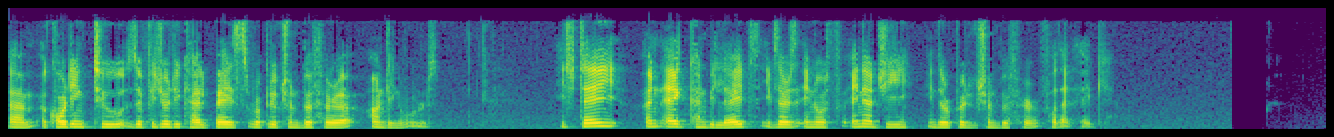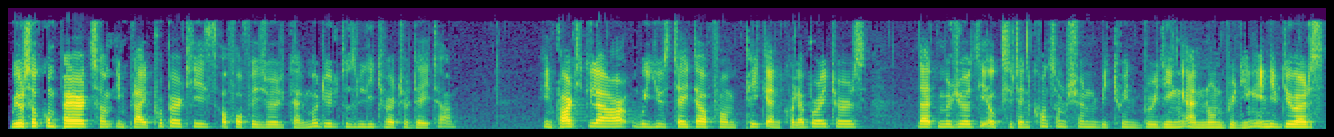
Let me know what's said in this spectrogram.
Um, according to the physiological based reproduction buffer handling rules. Each day, an egg can be laid if there is enough energy in the reproduction buffer for that egg. We also compared some implied properties of our physiological module to the literature data. In particular, we use data from Pick and collaborators that measures the oxygen consumption between breeding and non-breeding individuals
